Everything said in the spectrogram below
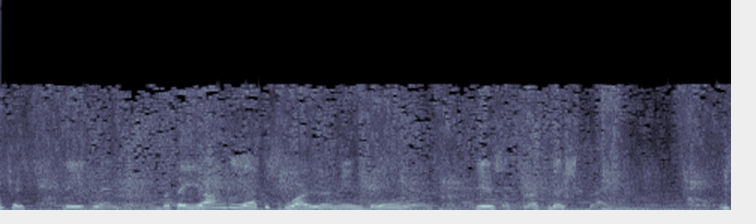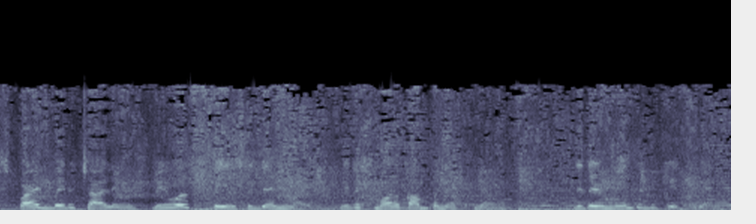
No one tries to slay Grendel, but a young Geatish warrior named Beowulf hears of Hrothgar's plight. Inspired by the challenge, Beowulf sails to Denmark with a small company of men, determined to defeat Grendel.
